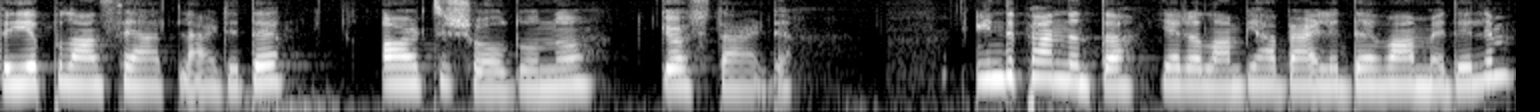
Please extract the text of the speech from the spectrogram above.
ve yapılan seyahatlerde de artış olduğunu gösterdi. Independent'ta yer alan bir haberle devam edelim.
